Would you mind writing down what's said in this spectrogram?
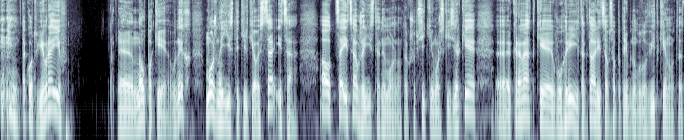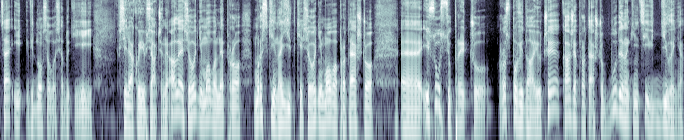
так от, в євреїв. Е, Навпаки, в них можна їсти тільки ось це і це. А от це і це вже їсти не можна. Так що всі ті морські зірки, е, креветки, вугрі і так далі, це все потрібно було відкинути. Це і відносилося до тієї всілякої всячини. Але сьогодні мова не про морські наїдки. Сьогодні мова про те, що е, Ісус цю притчу розповідаючи, каже про те, що буде на кінці відділення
